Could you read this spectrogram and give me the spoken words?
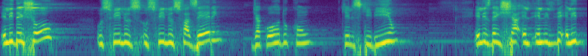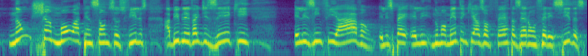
ele deixou os filhos, os filhos fazerem de acordo com o que eles queriam. Eles deixar, ele, ele, ele não chamou a atenção dos seus filhos. A Bíblia vai dizer que eles enfiavam, eles, ele, no momento em que as ofertas eram oferecidas,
